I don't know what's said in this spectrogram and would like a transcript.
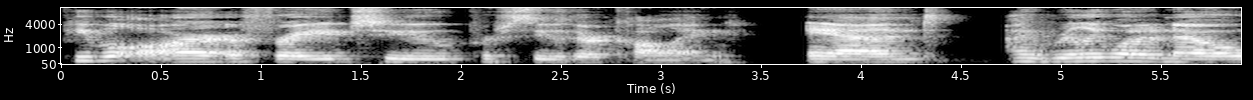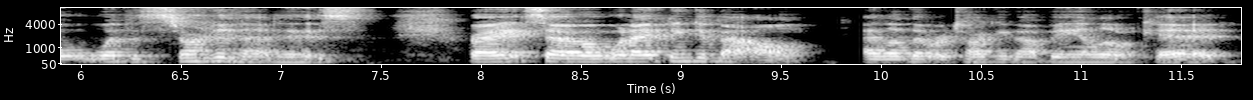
People are afraid to pursue their calling. And I really want to know what the start of that is. Right. So when I think about I love that we're talking about being a little kid.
